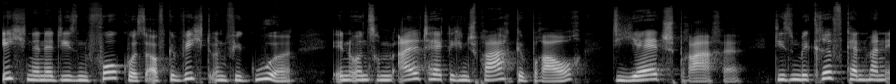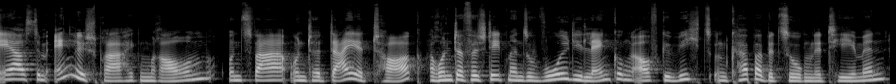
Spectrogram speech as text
Ich nenne diesen Fokus auf Gewicht und Figur in unserem alltäglichen Sprachgebrauch Diätsprache. Diesen Begriff kennt man eher aus dem englischsprachigen Raum und zwar unter Diet Talk. Darunter versteht man sowohl die Lenkung auf gewichts- und körperbezogene Themen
